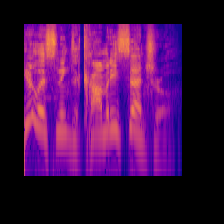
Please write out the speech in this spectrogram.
You're listening to Comedy Central.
